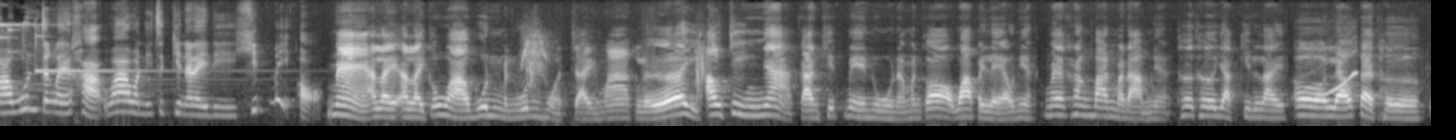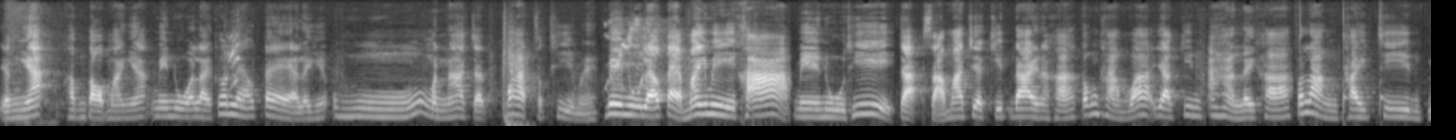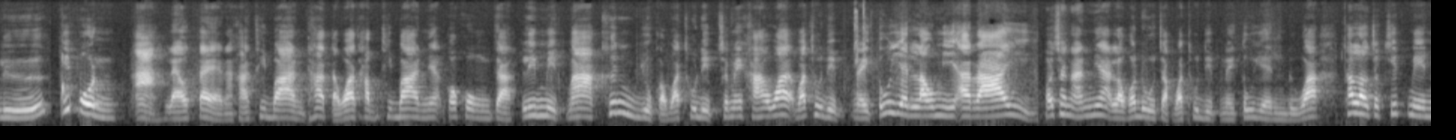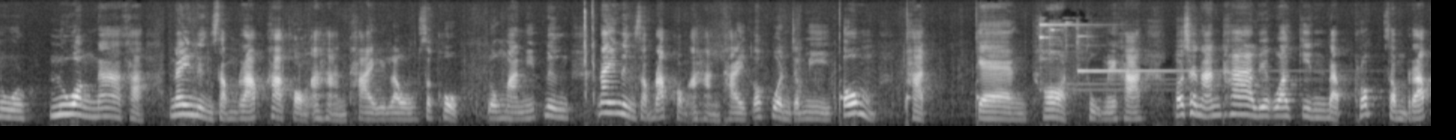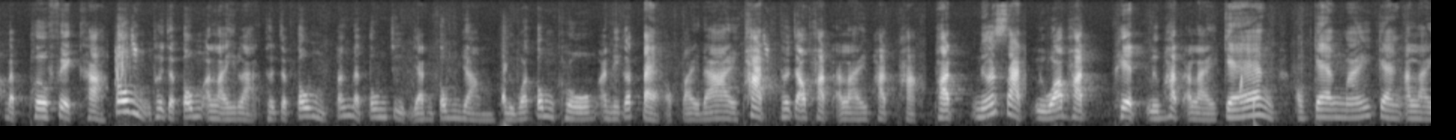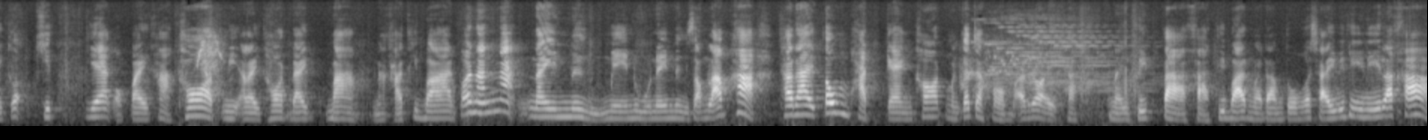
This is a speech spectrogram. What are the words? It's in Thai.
ว้าวุ่นจังเลยค่ะ ว่าวันนี้จะกินอะไรดีคิดไม่ออก แหมอะไรอะไรก็ว้าวุ่นมันวุ่นหัวใจมากเลย เอาจริงเนี่ยการคิดเมนูนะมันก็ว่าไปแล้วเนี่ยแม้กระทั่งบ้านมาดามเนี่ยเธอเธออยากกินอะไรเออแล้วแต่เธออย่างเงี้ยคำตอบมาเงี้ยเมนูอะไรก็แล้วแต่อะไรเงี้ยอืมมันน่าจะบาดสักทีไหมเมนูแล้วแต่ไม่มีค่ะ เมนูที่จะสามารถที่จะคิดได้นะคะ ต้องถามว่าอยากกินอาหารอะไรคะ ฝรั่งไทยจีน หรือญี่ปุ่น อะแล้วแต่นะคะที่บ้านถ้าแต่ว่าทำที่บ้านเนี่ยก็คงจะลิมิตมากขึ้นอยู่กับวัตถุดิบใช่ไหมคะว่าวัตถุดิบในตู้เย็นเรามีอะไร เพราะฉะนั้นเนี่ยเราก็ดูจากวัตถุดิบในตู้เย็นหรือว่าถ้าเราจะคิดเมนูล่วงหน้าค่ะ ในหนึ่งสำรับค่ะของอาหารไทยเราสโคบลงมานิดนึง ในหนึ่งสำรับของอาหารไทยก็ควรจะมีต้มผัดแกงทอดถูกไหมคะ ราะฉะนั้นถ้าเรียกว่ากินแบบครบสำรับแบบเพอร์เฟกค่ะ ต้มเธอจะต้มอะไรล่ะ เธอจะต้มตั้งแต่ต้มจืดยันต้มยำ หรือว่าต้มโครงอันนี้ก็แตกออกไปได้ ผัดเธอจะเอาผัดอะไรผัดผัก ผัดเนื้อสัตว์ หรือว่าผัด เผ็ดหรือผัดอะไร แกง เอาแกงไหมแกงอะไรก็คิดแยกออกไปค่ะ ทอดมีอะไรทอดได้บ้างนะคะ ที่บ้าน เพราะนั้นน่ะในหนึ่งเมนูในหนึ่งสำรับค่ะ ถ้าได้ต้มผัดแกงทอดมันก็จะหอมอร่อยค่ะ ในพริบตาค่ะที่บ้านมาดามตวงก็ใช้วิธีนี้ละค่ะ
